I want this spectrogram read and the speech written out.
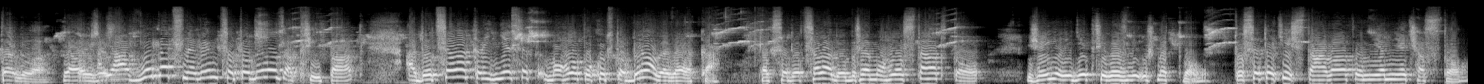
takhle. Jo, Takže a já vůbec nevím, co to bylo za případ a docela klidně se mohlo, pokud to byla vevelka, tak se docela dobře mohlo stát to, že ji lidi přivezli už mrtvou. To se totiž stává poměrně často.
